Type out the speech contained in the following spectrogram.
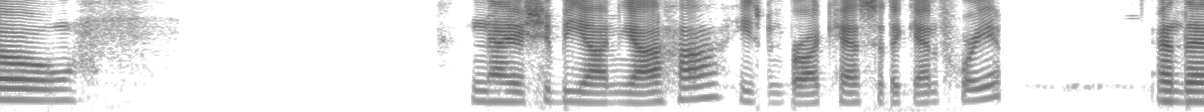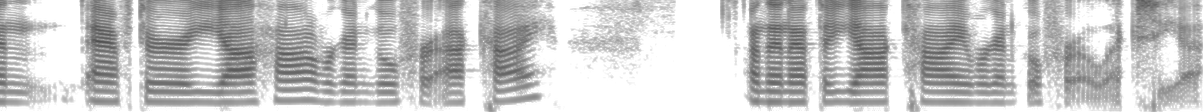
So now you should be on Yaha. He's been broadcasted again for you. And then after Yaha, we're going to go for Akai. And then after Yakai, we're going to go for Alexia.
